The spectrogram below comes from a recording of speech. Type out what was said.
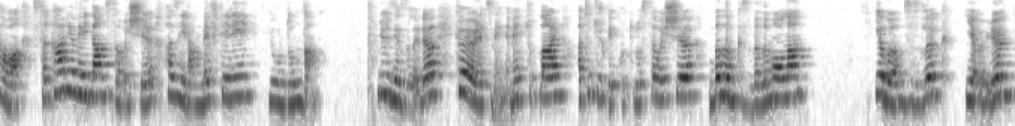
Hava, Sakarya Meydan Savaşı, Haziran Defteri, Yurdumdan. Düz yazıları, köy öğretmenine mektuplar, Atatürk ve Kurtuluş Savaşı, balım kızı olan, ya bağımsızlık ya ölüm,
